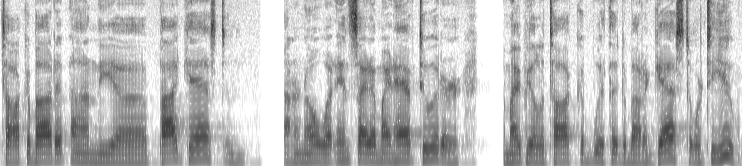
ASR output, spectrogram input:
talk about it on the uh, podcast, and I don't know what insight I might have to it, or I might be able to talk with it about a guest or to you.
